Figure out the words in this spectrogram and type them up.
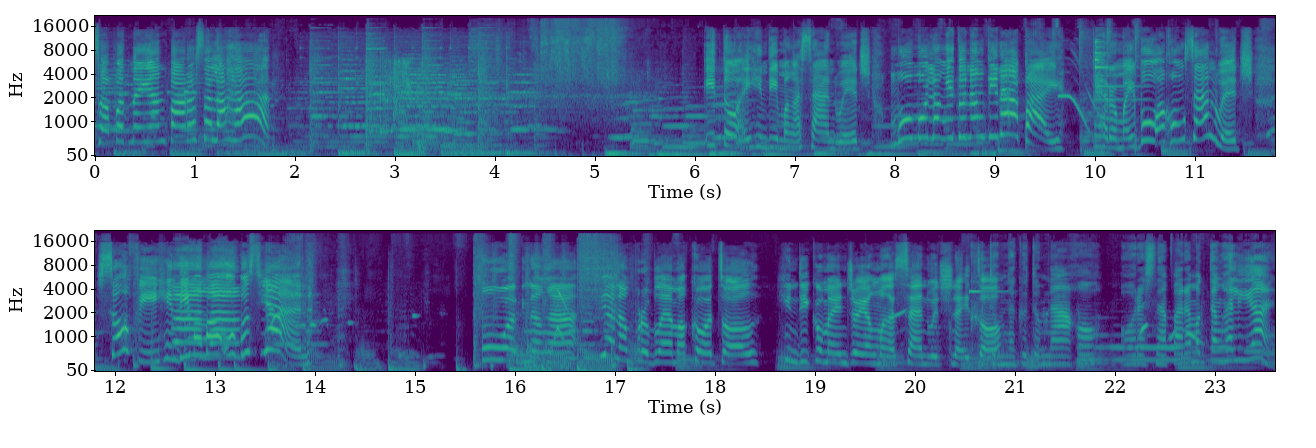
Sapat na yan para sa lahat! Ito ay hindi mga sandwich. Momo lang ito ng tinapay. Pero may buo akong sandwich. Sophie, hindi mo mauubos yan. Huwag na nga. Yan ang problema ko, Tol. Hindi ko ma-enjoy ang mga sandwich na ito. Gutom na gutom na ako. Oras na para magtanghalian.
